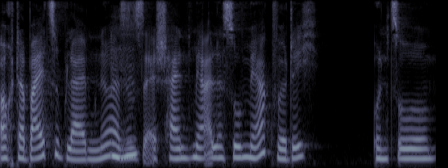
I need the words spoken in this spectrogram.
auch dabei zu bleiben. Ne? Also mhm. es erscheint mir alles so merkwürdig und so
